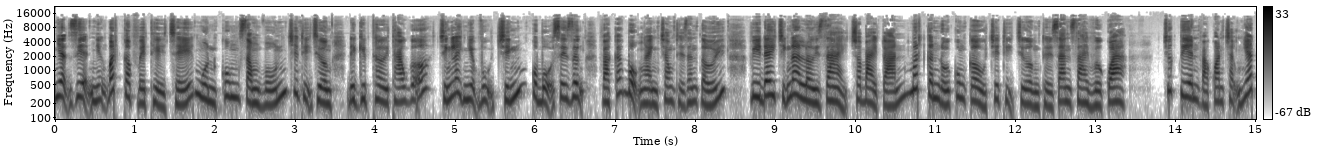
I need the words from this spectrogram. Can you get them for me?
nhận diện những bất cập về thể chế, nguồn cung dòng vốn trên thị trường để kịp thời tháo gỡ chính là nhiệm vụ chính của Bộ Xây dựng và các bộ ngành trong thời gian tới, vì đây chính là lời giải cho bài toán mất cân đối cung cầu trên thị trường thời gian dài vừa qua. Trước tiên và quan trọng nhất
